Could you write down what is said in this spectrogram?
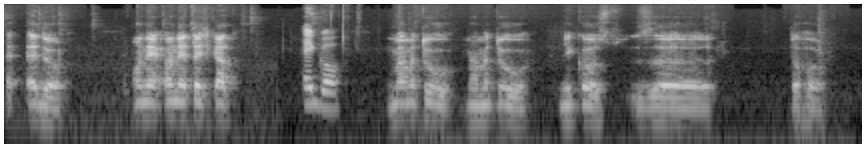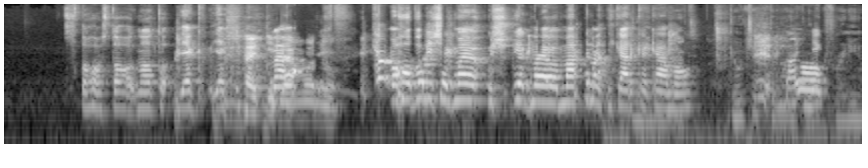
E- Edo. On je, on je teďka, Ego. máme tu, máme tu někoho z, z toho. Z toho, z toho, no to, jak, jak, Zajti má, démonu. kámo, hovoríš, jak moje, jak moje matematikárka, kámo. Go check the for any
